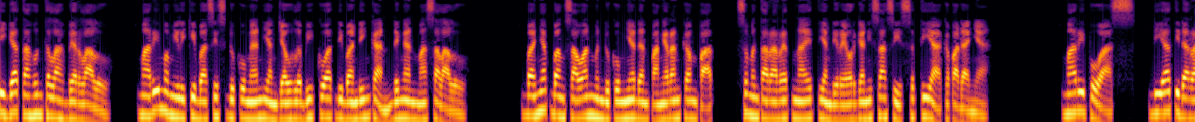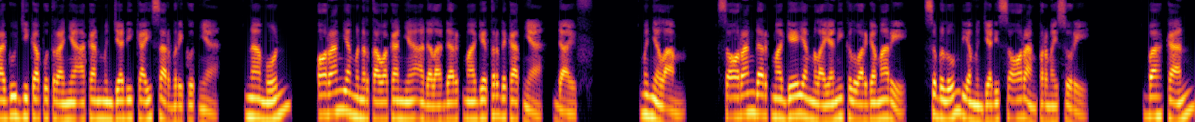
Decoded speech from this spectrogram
tiga tahun telah berlalu. Mari memiliki basis dukungan yang jauh lebih kuat dibandingkan dengan masa lalu. Banyak bangsawan mendukungnya dan pangeran keempat, sementara Red Knight yang direorganisasi setia kepadanya. Mari puas. Dia tidak ragu jika putranya akan menjadi kaisar berikutnya. Namun, orang yang menertawakannya adalah Dark Mage terdekatnya, Dive. Menyelam. Seorang Dark Mage yang melayani keluarga Mari, sebelum dia menjadi seorang permaisuri. Bahkan,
